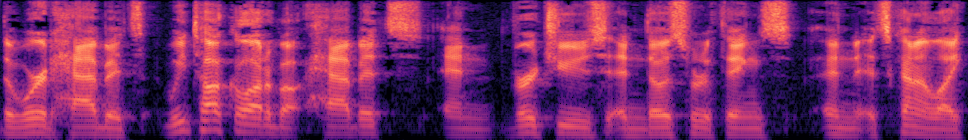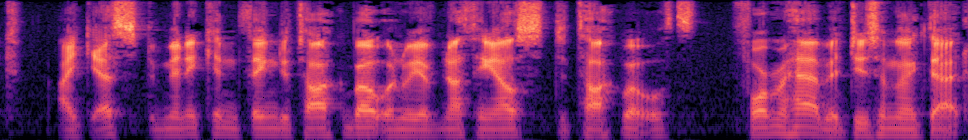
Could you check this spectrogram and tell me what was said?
The word habits. We talk a lot about habits and virtues and those sort of things, and it's kind of like, I guess, Dominican thing to talk about when we have nothing else to talk about. We'll form a habit, do something like that.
